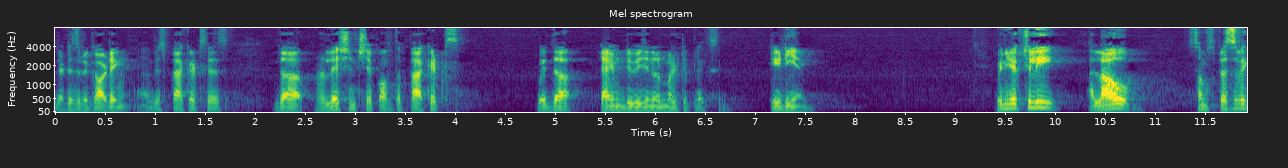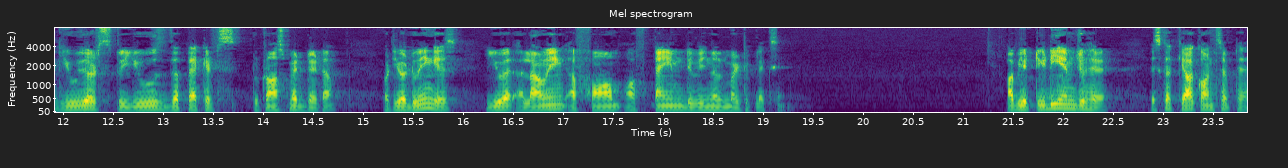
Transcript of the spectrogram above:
that is regarding uh, these packets is the relationship of the packets with the time divisional multiplexing, TDM. When you actually allow some specific users to use the packets to transmit data, what you are doing is you are allowing a form of time divisional multiplexing. اب یہ ٹی ڈی ایم جو ہے اس کا کیا کانسیپٹ ہے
